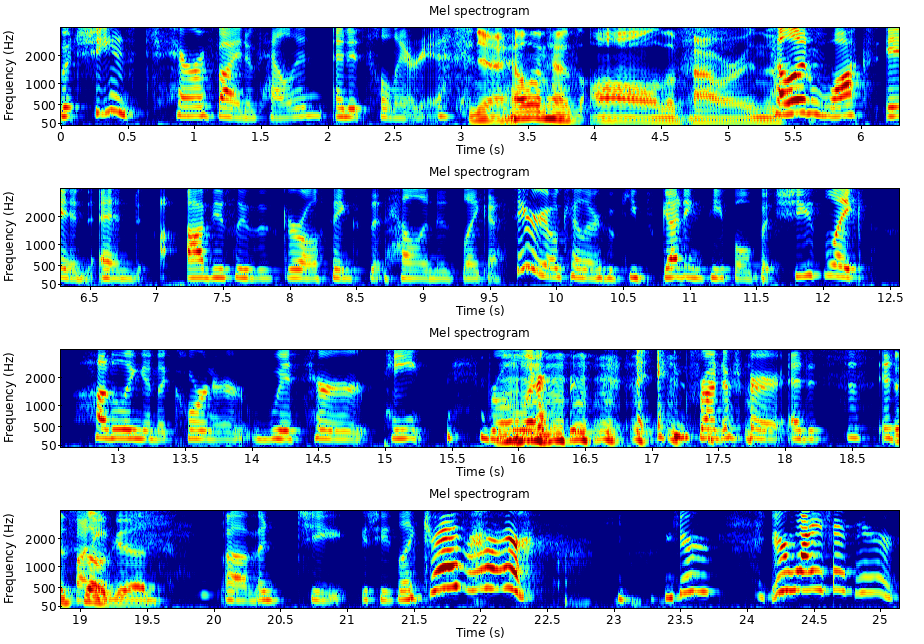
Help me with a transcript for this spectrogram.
but she is terrified of Helen, and it's hilarious. yeah, Helen has all the power in this. Helen walks in, and obviously, this girl thinks that Helen is like a serial killer who keeps gutting people, but she's like huddling in a corner with her paint roller in front of her, and it's just it's, it's so good. Um, and she she's like Trevor, your your wife is here.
